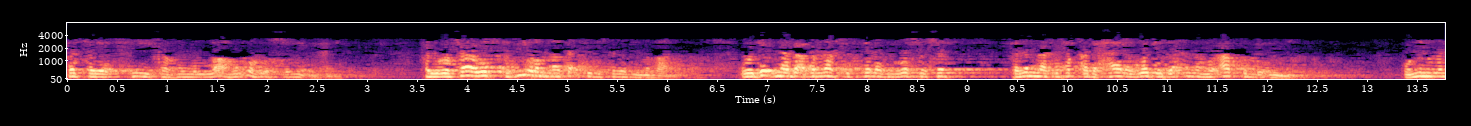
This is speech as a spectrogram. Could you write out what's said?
فسيأتيكهم الله وهو السميع العليم. فالوساوس كثيرا ما تأتي بسبب المظالم وجدنا بعض الناس ابتلى بالوسوسة فلما تفقد حاله وجد أنه عاقب لأمه ومنهم من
